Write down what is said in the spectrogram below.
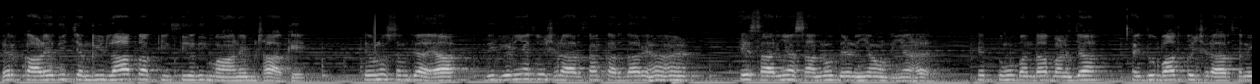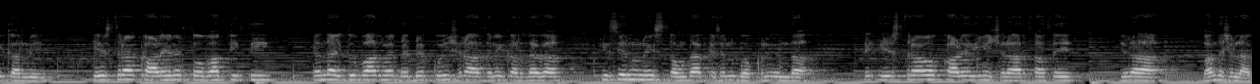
ਫਿਰ ਕਾਲੇ ਦੀ ਚੰਗੀ ਲਾਪਾ ਕੀਤੀ, ਉਹਦੀ ਮਾਂ ਨੇ ਬਿਠਾ ਕੇ ਤੇ ਉਹਨੂੰ ਸਮਝਾਇਆ ਵੀ ਜਿਹੜੀਆਂ ਤੂੰ ਸ਼ਰਾਰਤਾਂ ਕਰਦਾ ਰਿਹਾ ਹੈ, ਇਹ ਸਾਰੀਆਂ ਸਾਨੂੰ ਦੇਣੀਆਂ ਆਉਂਦੀਆਂ ਹੈ। ਤੇ ਤੂੰ ਬੰਦਾ ਬਣ ਜਾ ਇਦੋਂ ਬਾਅਦ ਕੋਈ ਸ਼ਰਾਰਤ ਨਹੀਂ ਕਰਨੀ। ਇਸ ਤਰ੍ਹਾਂ ਕਾਲੇ ਨੇ ਤੋਬਾ ਕੀਤੀ, ਕਹਿੰਦਾ ਤੋਂ ਬਾਅਦ ਮੈਂ ਬੇਬੇ ਕੋਈ ਸ਼ਰਾਰਤ ਨਹੀਂ ਕਰਦਾਗਾ, ਕਿਸੇ ਨੂੰ ਨਹੀਂ ਸਤਾਉਂਦਾ, ਕਿਸੇ ਨੂੰ ਦੁੱਖ ਨਹੀਂ ਦਿੰਦਾ। ਤੇ ਇਸ ਤਰ੍ਹਾਂ ਉਹ ਕਾਲੇ ਦੀਆਂ ਸ਼ਰਾਰਤਾਂ ਤੇ ਜਿਹੜਾ ਬੰਦਸ਼ ਲੱਗ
